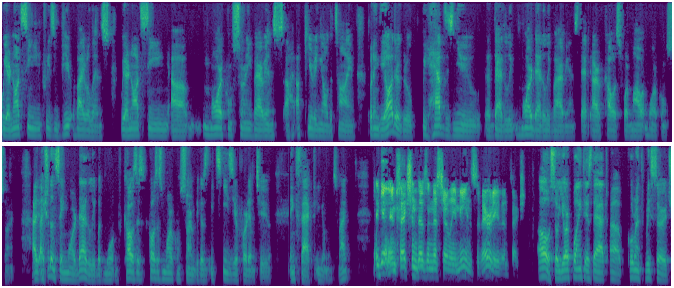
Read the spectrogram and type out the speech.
we are not seeing increasing virulence. We are not seeing uh, more concerning variants uh, appearing all the time. But in the other group, we have these new uh, deadly, more deadly variants that are cause for more, more concern. I, I, shouldn't say more deadly, but more causes causes more concern because it's easier for them to infect humans, right? Again, infection doesn't necessarily mean severity of infection. Oh, so your point is that uh, current research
